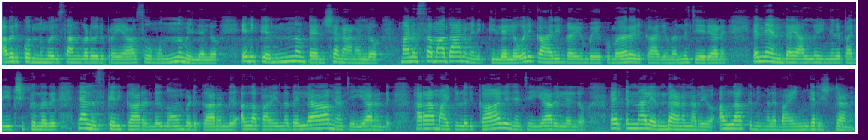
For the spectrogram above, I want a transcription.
അവർക്കൊന്നും ഒരു സങ്കടം ഒരു പ്രയാസവും ഒന്നുമില്ലല്ലോ. എനിക്ക് എന്നും ടെൻഷനാണല്ലോ മനസ്സമാധാനം എനിക്കില്ലല്ലോ. ഒരു കാര്യം കഴിയുമ്പോഴേക്കും വേറെ ഒരു കാര്യം വന്നു ചേരുകയാണ്. എന്നെ എന്താ അള്ള ഇങ്ങനെ പരീക്ഷിക്കുന്നത്? ഞാൻ നിസ്കരിക്കാറുണ്ട് നോമ്പെടുക്കാറുണ്ട്. അല്ല പറയുന്നതെല്ലാം ഞാൻ ചെയ്യാറുണ്ട്. ഹറാമായിട്ടുള്ളൊരു കാര്യം ഞാൻ ചെയ്യാറില്ലല്ലോ. എന്നാൽ എന്താണെന്നറിയോ? അള്ളാഹ്ക്ക് നിങ്ങളെ ഭയങ്കര ഇഷ്ടമാണ്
